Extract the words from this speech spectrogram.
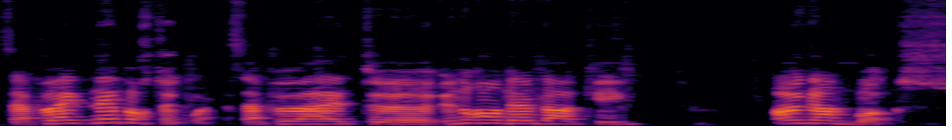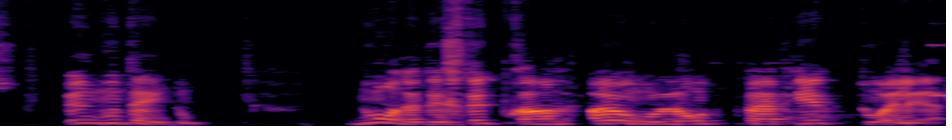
Ça peut être n'importe quoi. Ça peut être euh, une rondelle d'hockey, un gant de une bouteille d'eau. Nous, on a décidé de prendre un ou l'autre papier de toilette.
